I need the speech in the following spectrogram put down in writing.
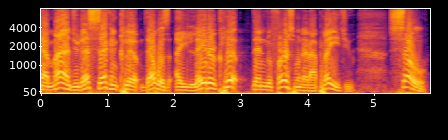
Now, mind you, that second clip that was a later clip than the first one that I played you. So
